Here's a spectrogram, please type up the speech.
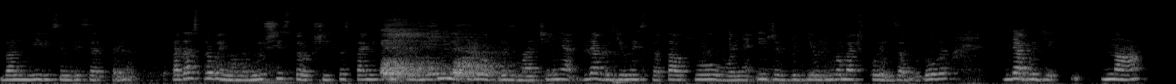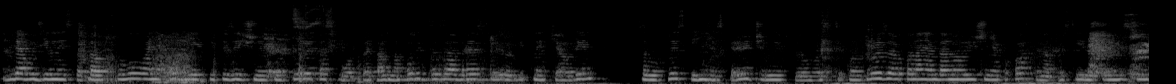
2083. Кадастровий номер 0646 останні цифри зміни цільового призначення для будівництва та обслуговування інших будівель громадської забудови для буді... на для будівництва та обслуговування об'єктів фізичної культури та спорту, яка знаходиться за адресою робітнича 1, село Плиски, район Чернігівської області. Контроль за виконанням даного рішення покласти на постійну комісію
